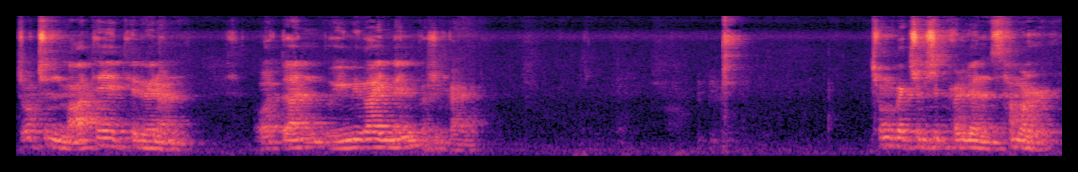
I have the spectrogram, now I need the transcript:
쫓은 마태의 태도에는 어떠한 의미가 있는 것일까요? 1978년 3월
